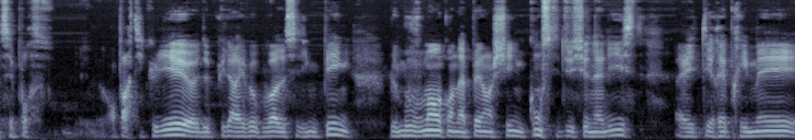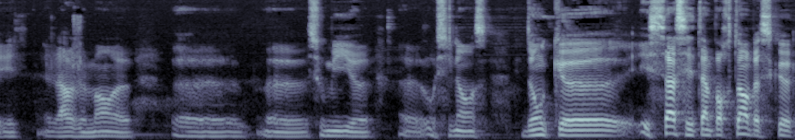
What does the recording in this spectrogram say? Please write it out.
C'est pour, en particulier, depuis l'arrivée au pouvoir de Xi Jinping, le mouvement qu'on appelle en Chine constitutionnaliste a été réprimé et largement euh, euh, euh, soumis au silence. Donc, et ça, c'est important parce que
